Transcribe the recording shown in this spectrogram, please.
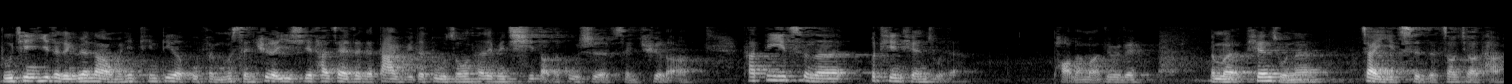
读经一这个约纳，我们先听第二部分。我们省去了一些他在这个大鱼的肚中，他那边祈祷的故事，省去了啊。他第一次呢不听天主的，跑了嘛，对不对？那么天主呢再一次的召叫他。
